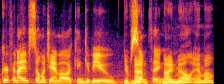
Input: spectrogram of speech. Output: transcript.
Griffin, I have so much ammo. I can give you, You have ni- something. nine mil ammo.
